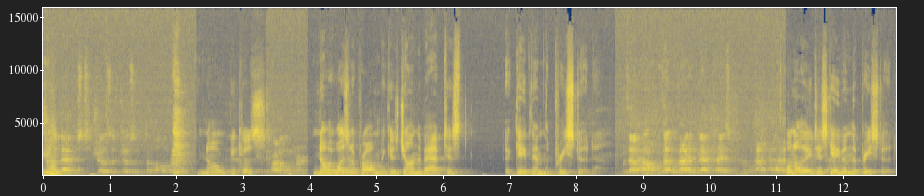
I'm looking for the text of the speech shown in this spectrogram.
John the Baptist to Joseph, Joseph to Oliver. no, it because a Problem or no, it wasn't a problem because John the Baptist gave them the priesthood. without, without, without him baptizing how- how- Well, no, they just gave him the priesthood.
